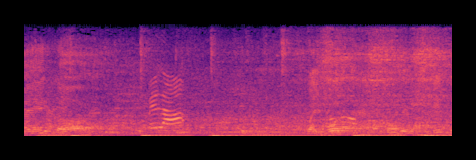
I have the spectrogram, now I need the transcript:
喺個未啦，維穩，我哋話呢邊。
